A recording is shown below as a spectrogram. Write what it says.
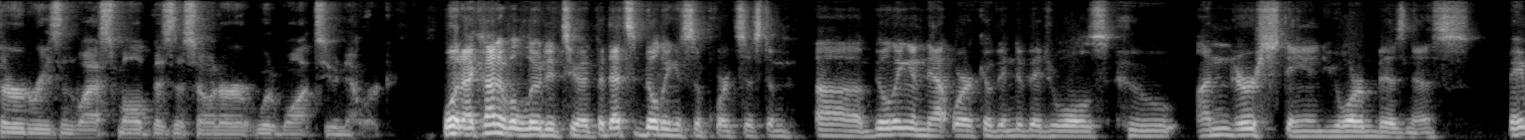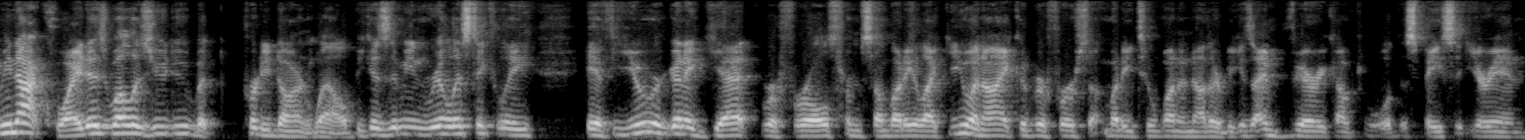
third reason why a small business owner would want to network? Well, and I kind of alluded to it, but that's building a support system, uh, building a network of individuals who understand your business. Maybe not quite as well as you do, but pretty darn well. Because I mean, realistically, if you were going to get referrals from somebody like you and I could refer somebody to one another because I'm very comfortable with the space that you're in.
